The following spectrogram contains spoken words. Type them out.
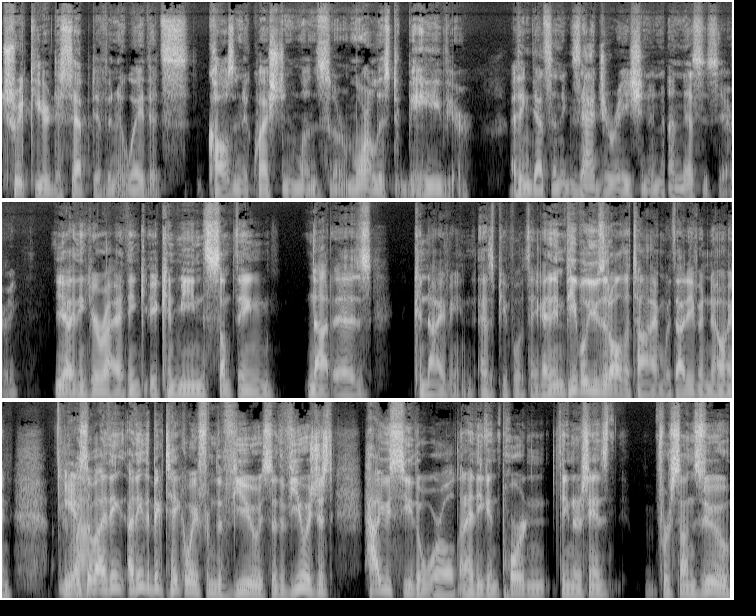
tricky or deceptive in a way that's calls into question one's sort of moralistic behavior. I think that's an exaggeration and unnecessary. Yeah, I think you're right. I think it can mean something not as conniving as people would think. I think people use it all the time without even knowing. Yeah. So I think I think the big takeaway from the view is so the view is just how you see the world. And I think important thing to understand is for Sun Tzu,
